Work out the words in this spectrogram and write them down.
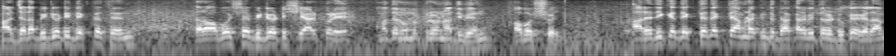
আর যারা ভিডিওটি দেখতেছেন তারা অবশ্যই ভিডিওটি শেয়ার করে আমাদের অনুপ্রেরণা দিবেন, অবশ্যই। আর এদিকে দেখতে দেখতে আমরা কিন্তু ঢাকার ভিতরে ঢুকে গেলাম।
